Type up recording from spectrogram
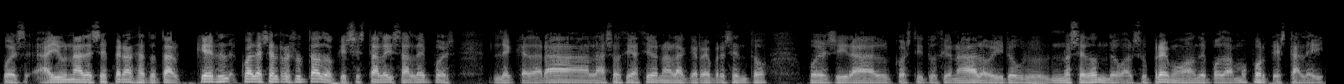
pues hay una desesperanza total. ¿Qué, ¿Cuál es el resultado? Que si esta ley sale, pues le quedará a la asociación a la que represento, pues ir al Constitucional o ir no sé dónde, o al Supremo, a donde podamos, porque esta ley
